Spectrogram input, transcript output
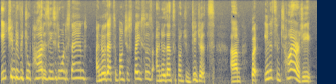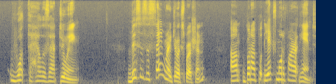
each individual part is easy to understand. I know that's a bunch of spaces. I know that's a bunch of digits. Um, but in its entirety, what the hell is that doing? This is the same regular expression, um, but I've put the x modifier at the end.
